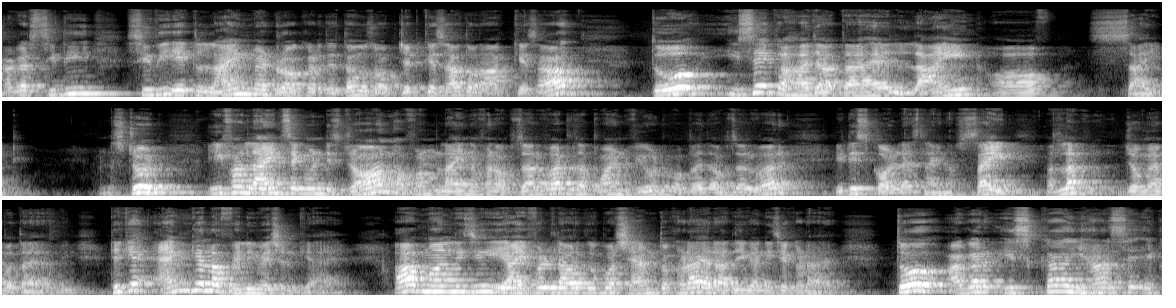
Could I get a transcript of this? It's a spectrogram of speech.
अगर सीधी सीधी एक लाइन में ड्रॉ कर देता हूँ उस ऑब्जेक्ट के साथ और आँख के साथ तो इसे कहा जाता है line of sight Understood? If a line segment is drawn from line of an observer to the point viewed by the observer, it is called as line of sight. मतलब जो मैं बताया अभी। ठीक है? एंगल ऑफ़ एलिवेशन क्या है? अब मान लीजिए आईफिल टावर के ऊपर शैम तो खड़ा है राधिका नीचे खड़ा है। तो अगर इसका यहाँ से एक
